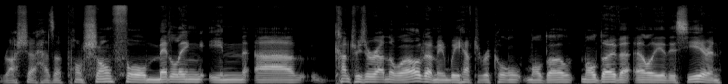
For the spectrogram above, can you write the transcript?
Russia has a penchant for meddling in uh, countries around the world. I mean, we have to recall Moldo- Moldova earlier this year, and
